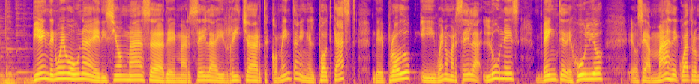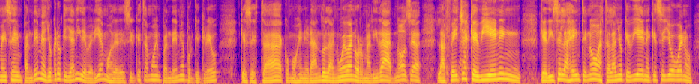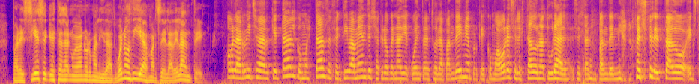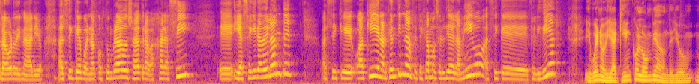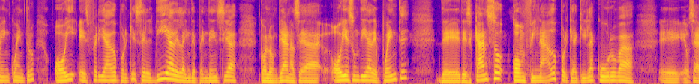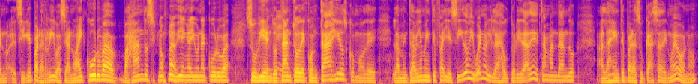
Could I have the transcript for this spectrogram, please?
Bien, de nuevo una edición más eh, de Marcela y Richard comentan en el podcast de Produ. Y bueno, Marcela, lunes 20 de julio, eh, o sea, más de cuatro meses en pandemia. Yo creo que ya ni deberíamos de decir que estamos en pandemia porque creo que se está como generando la nueva normalidad, ¿no? O sea, las fechas que vienen, que dice la gente, no, hasta el año que viene, qué sé yo, bueno, pareciese que esta es la nueva normalidad. Buenos días, Marcela, adelante. Hola Richard, ¿qué tal? ¿Cómo estás? Efectivamente, ya creo que nadie cuenta esto de la pandemia porque es como ahora es el estado natural, es estar en pandemia, no es el estado extraordinario. Así que bueno, acostumbrados ya a trabajar así eh, y a seguir adelante. Así que aquí en Argentina festejamos el Día del Amigo, así que feliz día. Y bueno, y aquí en Colombia, donde yo me encuentro, Hoy es feriado porque es el día de la independencia colombiana, o sea, hoy es un día de puente, de descanso, confinados porque aquí la curva, eh, o sea, sigue para arriba, o sea, no hay curva bajando, sino más bien hay una curva subiendo, tanto de contagios como de lamentablemente fallecidos, y bueno, y las autoridades están mandando a la gente para su casa de nuevo, ¿no?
